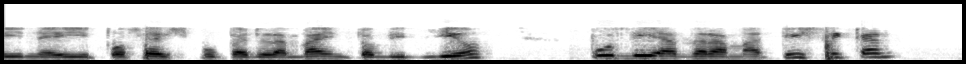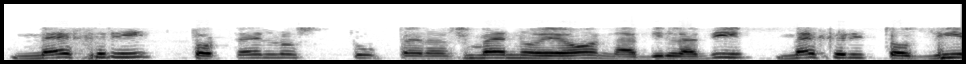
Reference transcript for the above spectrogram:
είναι οι υποθέσεις που περιλαμβάνει το βιβλίο, που διαδραματίστηκαν μέχρι το τέλος του περασμένου αιώνα, δηλαδή μέχρι το 2000.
